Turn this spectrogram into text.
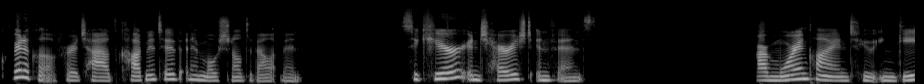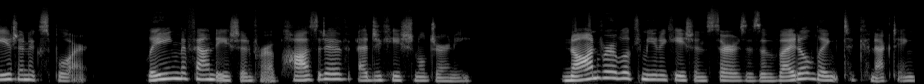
critical for a child's cognitive and emotional development. Secure and cherished infants are more inclined to engage and explore, laying the foundation for a positive educational journey. Nonverbal communication serves as a vital link to connecting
